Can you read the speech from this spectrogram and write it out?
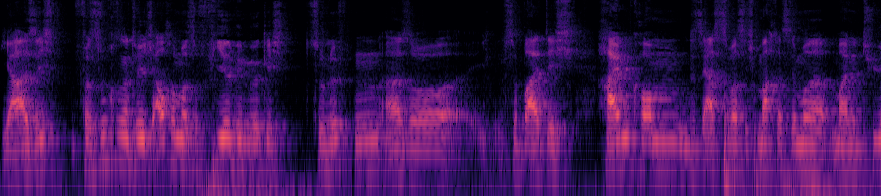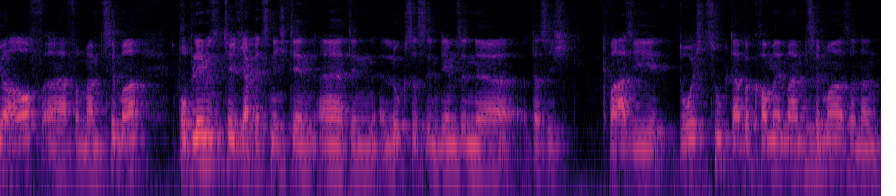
Ja, also ich versuche natürlich auch immer so viel wie möglich zu lüften. Also sobald ich heimkommen, das erste, was ich mache, ist immer meine Tür auf äh, von meinem Zimmer. Das Problem ist natürlich, ich habe jetzt nicht den, äh, den Luxus in dem Sinne, dass ich quasi Durchzug da bekomme in meinem mhm. Zimmer, sondern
